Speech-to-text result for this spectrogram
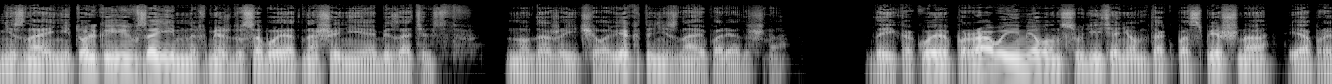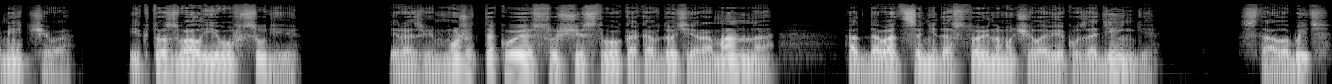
не зная не только их взаимных между собой отношений и обязательств, но даже и человека-то не зная порядочно. Да и какое право имел он судить о нем так поспешно и опрометчиво? И кто звал его в судьи? И разве может такое существо, как Авдотья Романна, отдаваться недостойному человеку за деньги? Стало быть,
